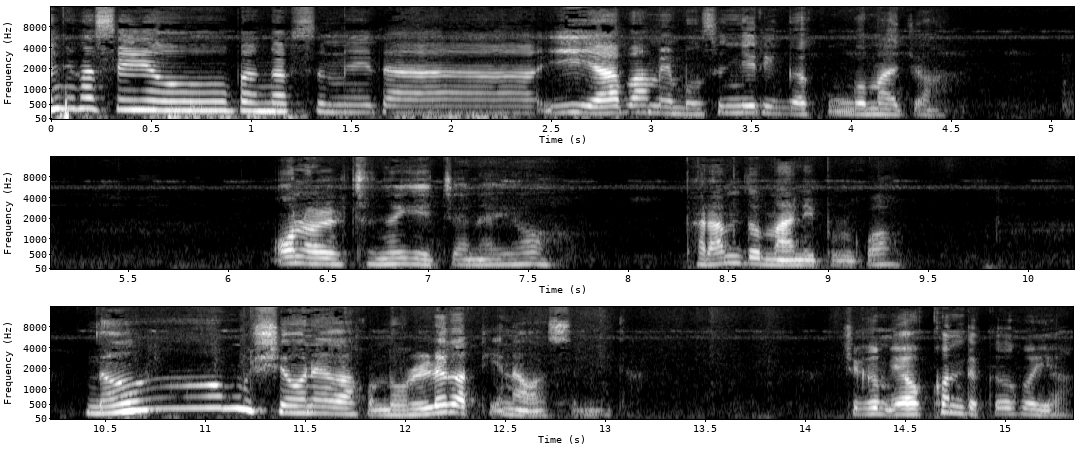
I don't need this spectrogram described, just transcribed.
안녕하세요. 반갑습니다. 이 야밤에 무슨 일인가 궁금하죠? 오늘 저녁에 있잖아요. 바람도 많이 불고 너무 시원해 갖고 놀래가 뛰나왔습니다. 지금 에어컨도 끄고요.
